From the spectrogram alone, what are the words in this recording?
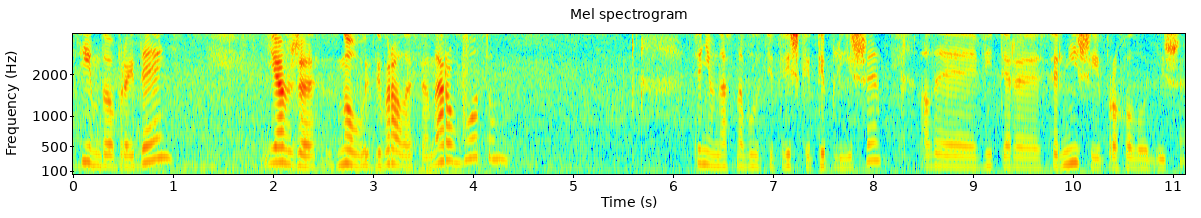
Всім добрий день. Я вже знову зібралася на роботу. Сьогодні в нас на вулиці трішки тепліше, але вітер сильніший і прохолодніше.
